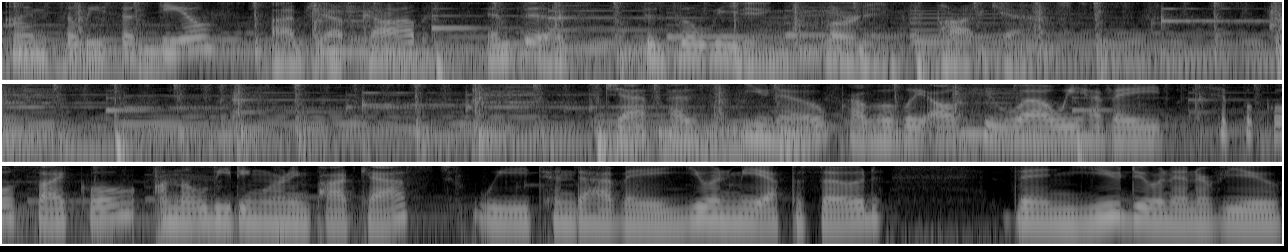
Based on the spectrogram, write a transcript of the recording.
I'm Celisa Steele. I'm Jeff Cobb, and this is the Leading Learning Podcast. Jeff, as you know, probably all too well, we have a typical cycle on the Leading Learning podcast. We tend to have a you and me episode, then you do an interview,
